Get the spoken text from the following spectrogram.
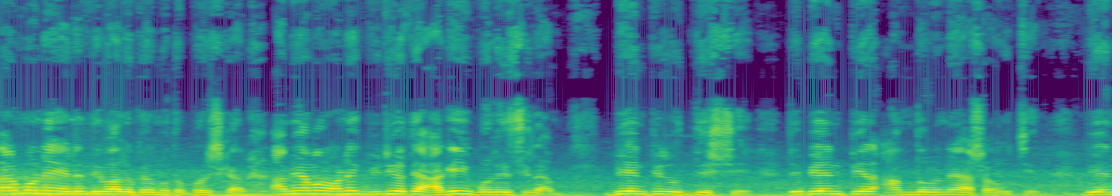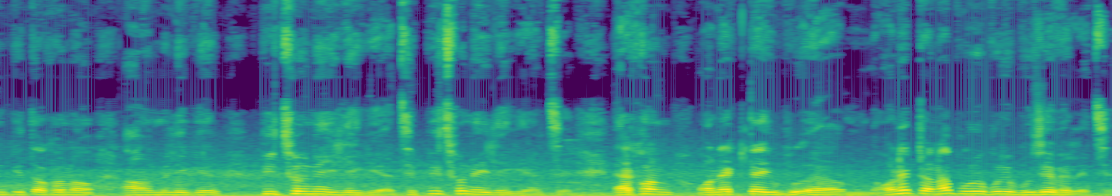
তার মানে এটা দিবালোকের মতো পরিষ্কার। আমি আমার অনেক ভিডিওতে আগেই বলেছিলাম বিএনপির উদ্দেশ্যে যে বিএনপির আন্দোলনে আসা উচিত। বিএনপি তখনও আওয়ামী লীগের পিছনেই লেগে আছে, পিছনেই লেগে আছে। এখন অনেকটাই অনেকটা না পুরোপুরি বুঝে ফেলেছে।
